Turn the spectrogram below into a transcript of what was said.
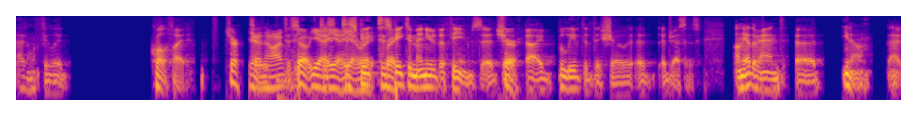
I don't feel it qualified Sure. Yeah. no, I'm. to, Oh, yeah, to, yeah, to yeah, speak, right, to right. speak to many of the themes uh, Sure. that I believe that this show uh, addresses. On the other hand, uh, you know, uh,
